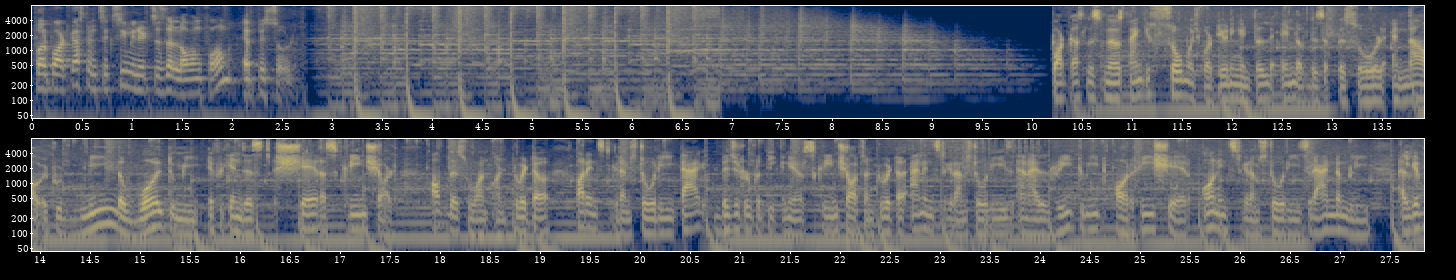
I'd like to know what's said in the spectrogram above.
for podcast and 60 minutes is a long form episode podcast listeners, thank you so much for tuning in till the end of this episode. And now it would mean the world to me if you can just share a screenshot of this one on Twitter or Instagram story. Tag Digital Pratik in your screenshots on Twitter and Instagram stories, and I'll retweet or reshare on Instagram stories randomly. I'll give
